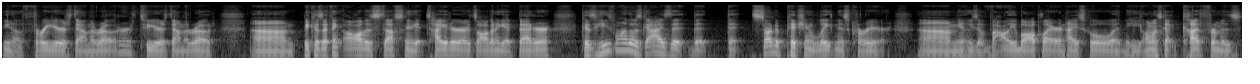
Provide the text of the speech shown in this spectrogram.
you know three years down the road or two years down the road um, because I think all of his stuff's gonna get tighter. It's all gonna get better because he's one of those guys that that that started pitching late in his career. Um, you know, he's a volleyball player in high school, and he almost got cut from his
